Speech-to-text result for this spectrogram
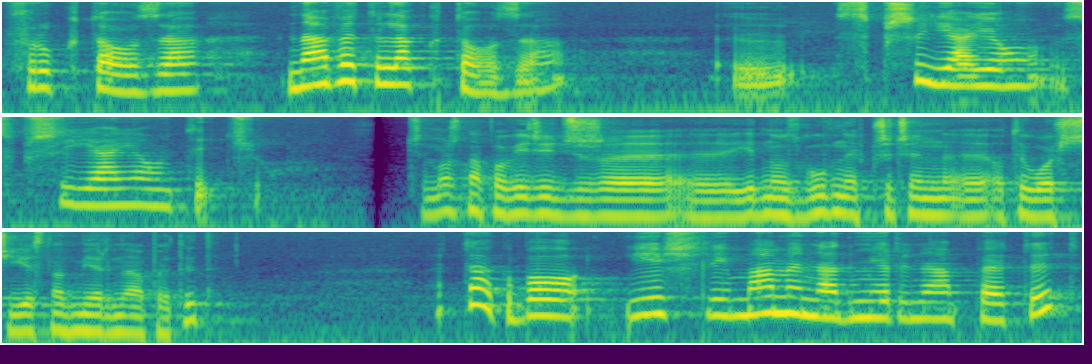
fruktoza, nawet laktoza sprzyjają, sprzyjają tyciu. Czy można powiedzieć, że jedną z głównych przyczyn otyłości jest nadmierny apetyt? Tak, bo jeśli mamy nadmierny apetyt,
